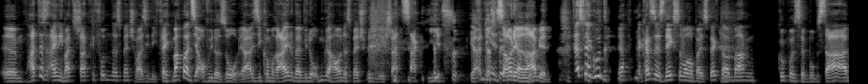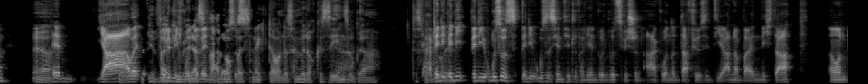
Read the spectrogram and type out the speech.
Ähm, hat das eigentlich mal stattgefunden, das Match? Weiß ich nicht. Vielleicht macht man es ja auch wieder so. Ja, also sie kommen rein und werden wieder umgehauen, das Match findet nicht statt. Zack, wie, ja, wie in Saudi-Arabien. Das wäre gut. Ja, da kannst du das nächste Woche bei SmackDown machen. Gucken wir uns den Bums da an. Ja. Ähm, ja, aber mit den würde mich wundern, wenn die doch bei Usos SmackDown, das haben wir doch gesehen Ja. sogar. Ja, wenn die, wenn, die, wenn, die Usos, wenn die Usos hier einen Titel verlieren würden, würde es mich schon arg wundern. Dafür sind die anderen beiden nicht da. Und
